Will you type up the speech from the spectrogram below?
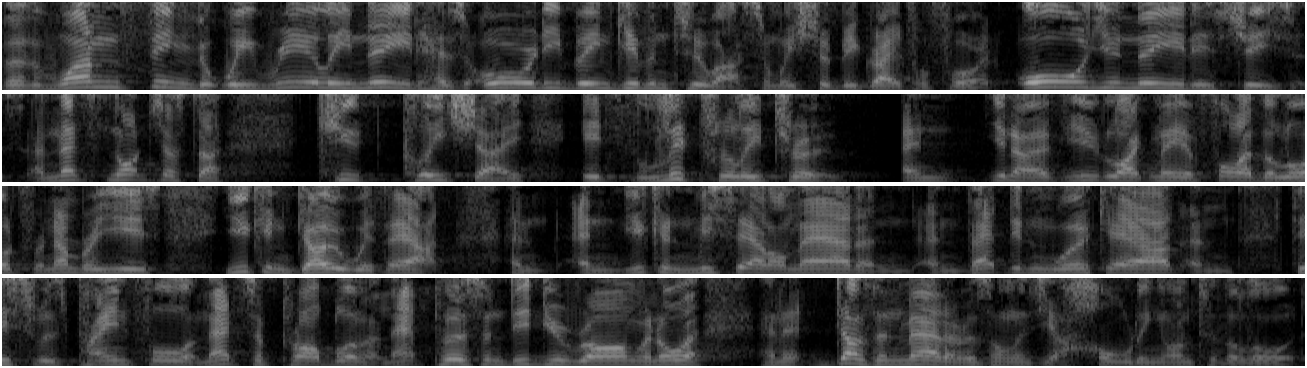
the one thing that we really need has already been given to us and we should be grateful for it. All you need is Jesus. And that's not just a cute cliche, it's literally true. And you know, if you like me have followed the Lord for a number of years, you can go without and and you can miss out on that and and that didn't work out and this was painful and that's a problem and that person did you wrong and all that and it doesn't matter as long as you're holding on to the Lord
